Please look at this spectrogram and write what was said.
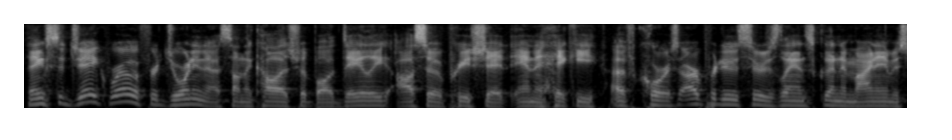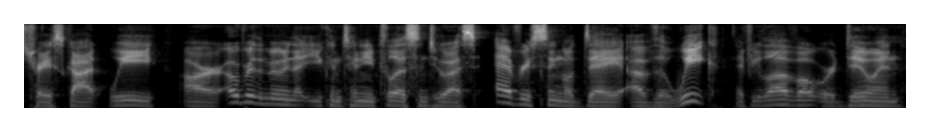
Thanks to Jake Rowe for joining us on the College Football Daily. Also appreciate Anna Hickey. Of course, our producers, Lance Glenn, and my name is Trey Scott. We are over the moon that you continue to listen to us every single day of the week. If you love what we're doing,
